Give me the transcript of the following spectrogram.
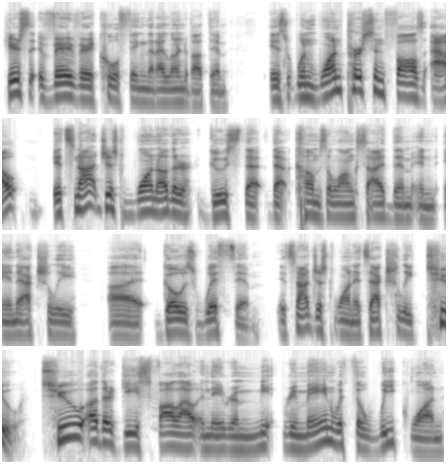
Here's a very, very cool thing that I learned about them is when one person falls out, it's not just one other goose that, that comes alongside them and, and actually uh, goes with them. It's not just one, it's actually two. Two other geese fall out and they rem- remain with the weak one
